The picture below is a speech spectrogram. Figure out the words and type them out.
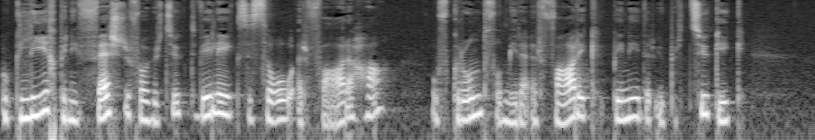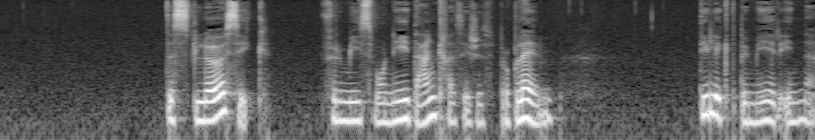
Und gleich bin ich fest davon überzeugt, weil ich es so erfahren habe, aufgrund von meiner Erfahrung bin ich der Überzeugung, dass die Lösung für mich, wo ich denke, es ist ein Problem, die liegt bei mir inne.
